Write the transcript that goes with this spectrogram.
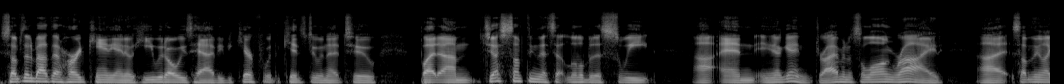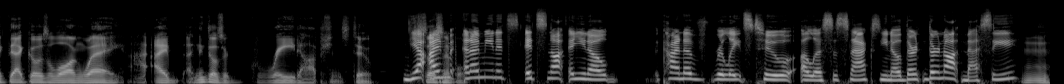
Something about that hard candy I know he would always have. He'd be careful with the kids doing that too. But um, just something that's that little bit of sweet. Uh, and, you know, again, driving it's a long ride. Uh, something like that goes a long way. I, I, I think those are great options too. Yeah, So I'm, and I mean it's it's not you know kind of relates to Alyssa's snacks. You know, they're they're not messy. Mm-mm.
